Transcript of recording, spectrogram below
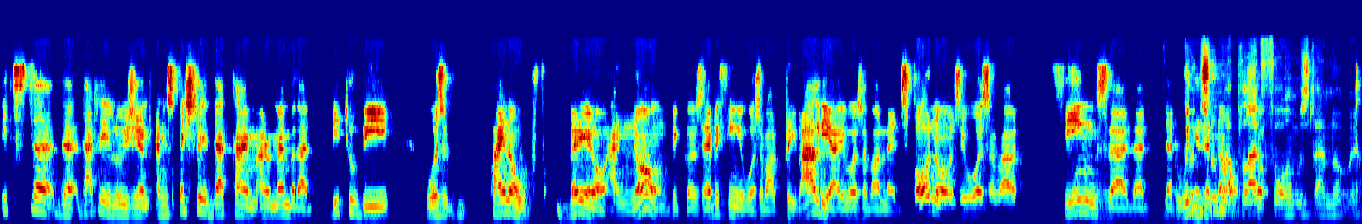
it's the, the that illusion, and especially at that time, I remember that B2B was kind of very unknown because everything it was about Privalia, it was about Let's Bonus, it was about things that that that we Consumer didn't know. Consumer platforms, so, then, yeah.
